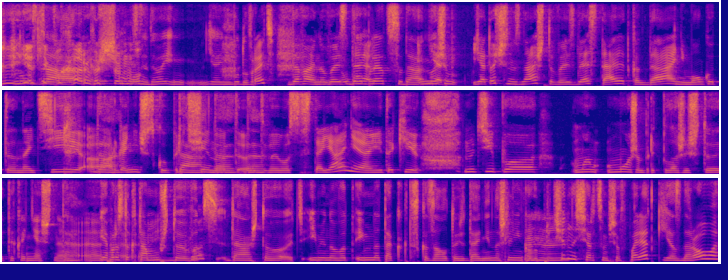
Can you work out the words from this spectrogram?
ну, Если да, по-хорошему. Не знаю, давай я не буду врать. Давай, ну ВСД... Углубляться, да. Нет, в общем... я точно знаю, что ВСД ставят, когда они могут найти а, да. органическую причину да, да, да. твоего состояния. Они такие, ну, типа, мы можем предположить, что это, конечно. Да. Я просто к тому, что вопрос. вот, да, что именно вот именно так, как ты сказала, то есть, да, не нашли никакой угу. причины, сердцем все в порядке, я здорова,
